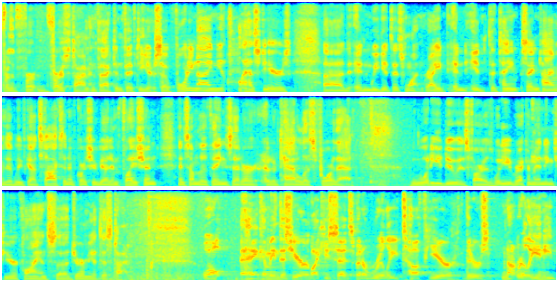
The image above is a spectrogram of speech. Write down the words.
For the fir first time, in fact, in 50 years. So 49 last years, uh, and we get this one, right? And at the same time that we've got stocks, and of course you've got inflation and some of the things that are, are catalysts for that. What do you do as far as what are you recommending to your clients, uh, Jeremy, at this time? Well, Hank, I mean, this year, like you said, it's been a really tough year. There's not really any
